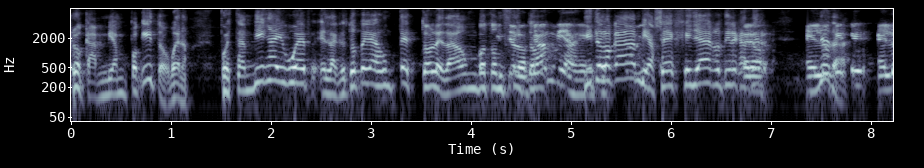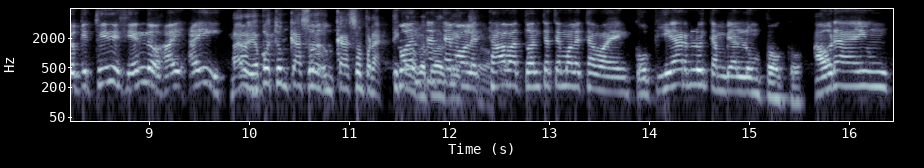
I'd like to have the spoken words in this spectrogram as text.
lo cambia un poquito. Bueno, pues también hay web en la que tú pegas un texto, le das un botoncito cambian, y te lo cambia, o sea, es que ya no tienes que Pero hacer es lo, que, es lo que estoy diciendo. Hay, hay, Claro, yo he puesto un caso, un caso práctico. antes tú has te molestaba, tú antes te molestaba en copiarlo y cambiarlo un poco. Ahora hay un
